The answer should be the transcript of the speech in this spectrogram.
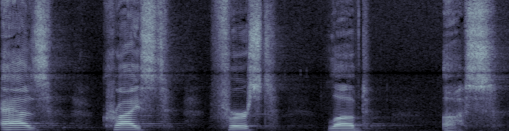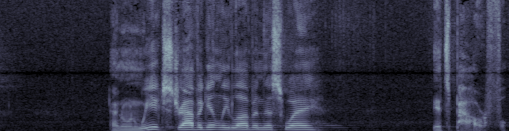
as Christ first loved us. And when we extravagantly love in this way, it's powerful.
